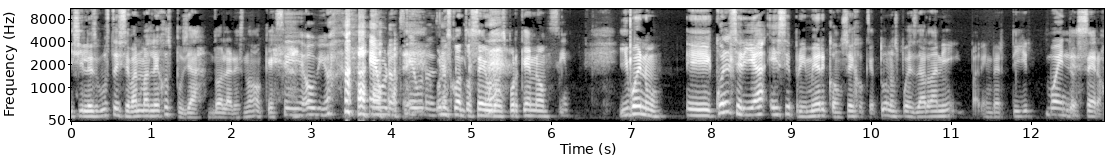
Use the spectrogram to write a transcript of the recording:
Y si les gusta y se van más lejos, pues ya, dólares, ¿no? ¿O qué? Sí, obvio. euros, euros. Unos cuantos euros, ¿por qué no? Sí. Y bueno, eh, ¿cuál sería ese primer consejo que tú nos puedes dar, Dani, para invertir bueno, de cero?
